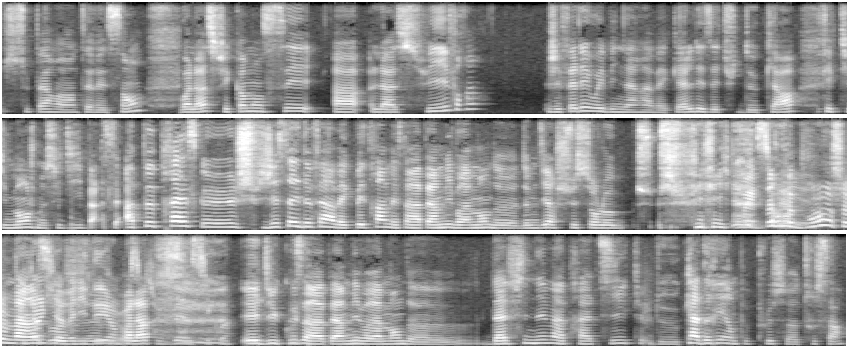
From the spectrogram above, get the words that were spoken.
super intéressants. Voilà, j'ai commencé à la suivre j'ai fait des webinaires avec elle, des études de cas. Effectivement, je me suis dit, bah, c'est à peu près ce que j'essaye de faire avec Petra, mais ça m'a permis vraiment de, de, me dire, je suis sur le, je, suis sur le bon chemin. Quelqu'un qui a validé un voilà. ce que tu faisais aussi. Quoi. Et du coup, ça m'a permis vraiment d'affiner ma pratique, de cadrer un peu plus euh, tout ça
